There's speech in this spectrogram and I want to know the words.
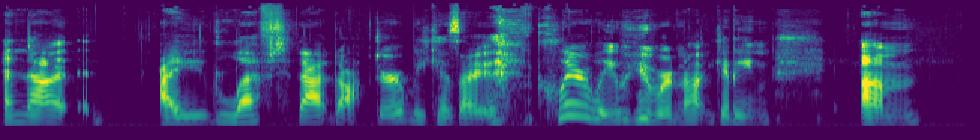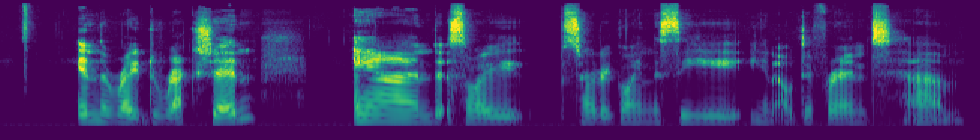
And that I left that doctor because I clearly we were not getting um in the right direction. And so I started going to see, you know, different um,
